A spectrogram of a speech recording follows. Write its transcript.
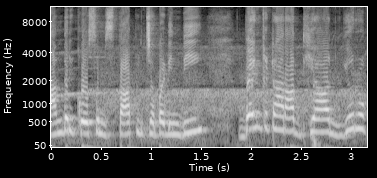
అందరి కోసం స్థాపించబడింది వెంకటారాధ్య న్యూరో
